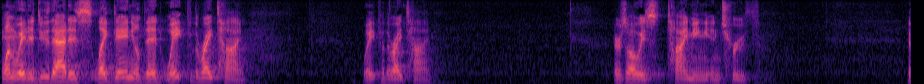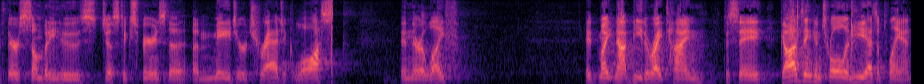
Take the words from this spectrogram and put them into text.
One way to do that is like Daniel did wait for the right time. Wait for the right time. There's always timing in truth. If there's somebody who's just experienced a, a major tragic loss in their life, it might not be the right time to say, God's in control and He has a plan.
